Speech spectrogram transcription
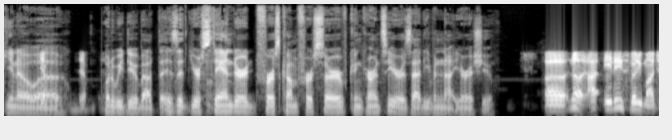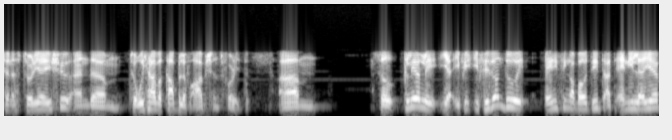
You know, yep. Uh, yep. Yep. what do we do about that? Is it your standard first come first serve concurrency, or is that even not your issue? Uh, no, it is very much an Astoria issue, and um, so we have a couple of options for it. Um, so clearly, yeah, if you, if you don't do anything about it at any layer,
